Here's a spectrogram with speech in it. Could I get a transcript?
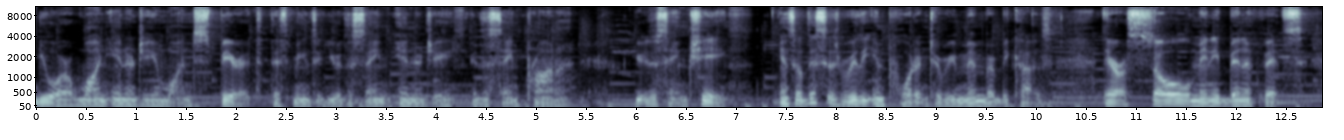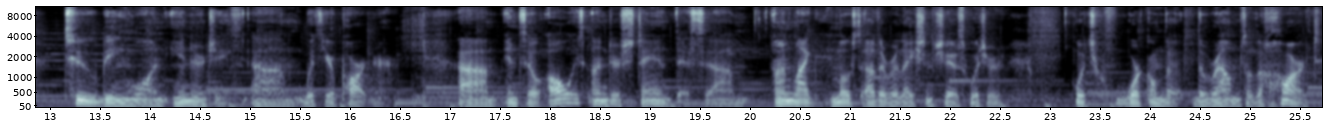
You are one energy and one spirit. This means that you're the same energy, you're the same prana, you're the same chi. And so this is really important to remember because there are so many benefits to being one energy um, with your partner. Um, and so always understand this. Um, unlike most other relationships, which are which work on the, the realms of the heart,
